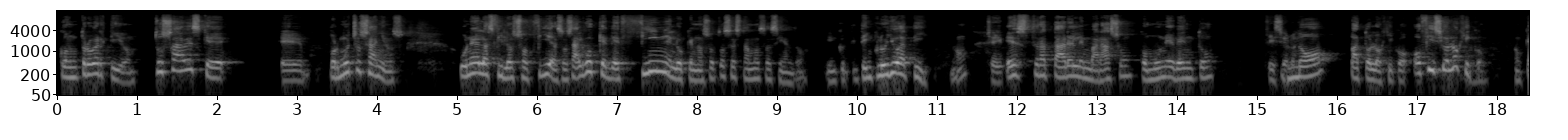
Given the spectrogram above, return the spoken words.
controvertido. Tú sabes que eh, por muchos años, una de las filosofías, o sea, algo que define lo que nosotros estamos haciendo, te incluyo a ti, ¿no? Sí, Es tratar el embarazo como un evento no patológico o fisiológico, ¿Ok?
